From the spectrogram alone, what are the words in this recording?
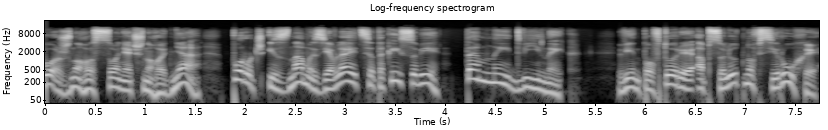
Кожного сонячного дня поруч із нами з'являється такий собі темний двійник. Він повторює абсолютно всі рухи,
